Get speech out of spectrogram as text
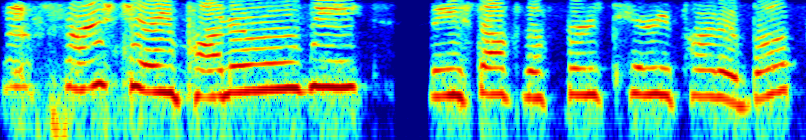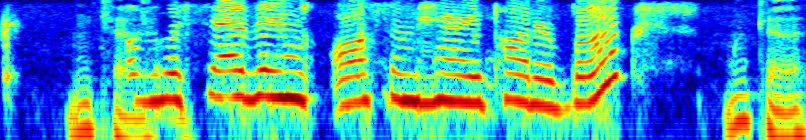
the first Harry Potter movie based off the first Harry Potter book Okay. of the seven awesome Harry Potter books. Okay.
